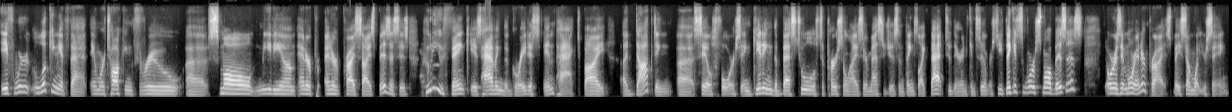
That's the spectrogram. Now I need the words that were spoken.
if we're looking at that and we're talking through uh, small, medium, enter- enterprise sized businesses, who do you think is having the greatest impact by adopting uh, Salesforce and getting the best tools to personalize their messages and things like that to their end consumers? Do you think it's more small business or is it more enterprise based on what you're seeing?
